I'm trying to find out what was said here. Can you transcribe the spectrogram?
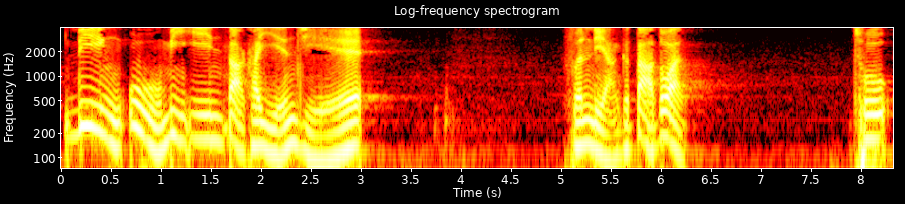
令悟密因大开眼解，分两个大段。出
